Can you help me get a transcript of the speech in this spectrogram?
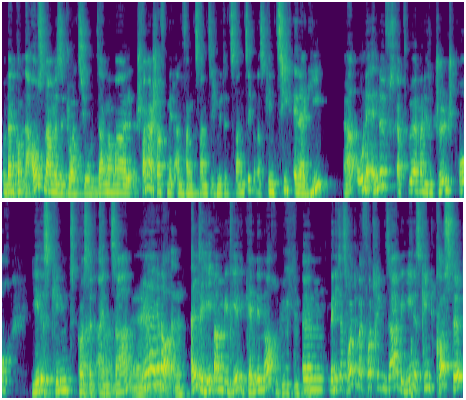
und dann kommt eine Ausnahmesituation, sagen wir mal Schwangerschaft mit Anfang 20, Mitte 20 und das Kind zieht Energie, ja, ohne Ende. Es gab früher immer diesen schönen Spruch, jedes Kind kostet einen Zahn. Ja, ja, genau. Alte Hebammen wie wir, die kennen den noch. ähm, wenn ich das heute bei Vorträgen sage, jedes Kind kostet,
